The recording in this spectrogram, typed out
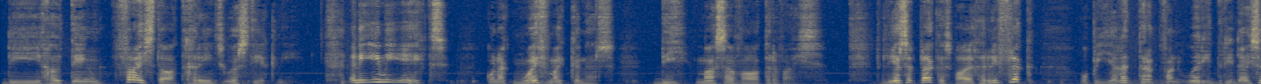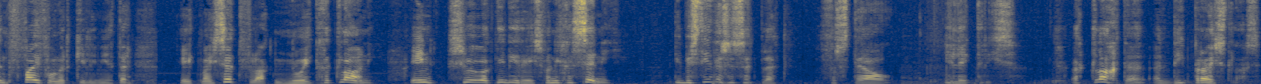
die Gauteng-Vrystaat grens oorsteek nie. In die MX kon ek mooi vir my kinders die massa water wys. Die leersitplek is baie gerieflik op die hele trip van oor die 3500 km het my sitvlak nooit gekla nie en so ook nie die res van die gesin nie. Die bestuurder se sitplek verstel elektries. 'n Klagte in die prysklas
